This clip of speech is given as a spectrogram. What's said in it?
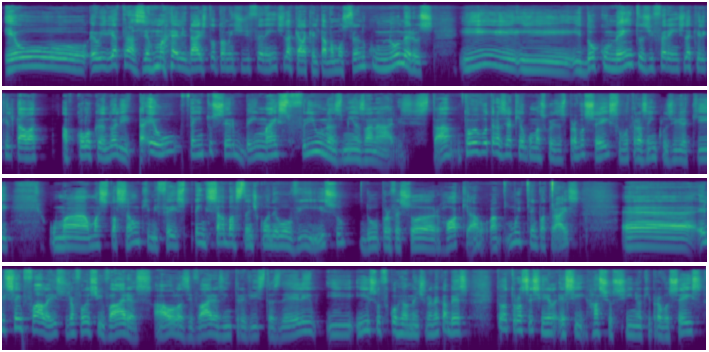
eu, eu iria trazer uma realidade totalmente diferente daquela que ele estava mostrando, com números e, e, e documentos diferentes daquele que ele estava colocando ali. Eu tento ser bem mais frio nas minhas análises, tá? Então eu vou trazer aqui algumas coisas para vocês, vou trazer inclusive aqui uma, uma situação que me fez pensar bastante quando eu ouvi isso do professor Rock há, há muito tempo atrás. É, ele sempre fala isso, já falou isso em várias aulas e várias entrevistas dele, e isso ficou realmente na minha cabeça. Então eu trouxe esse, esse raciocínio aqui para vocês.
